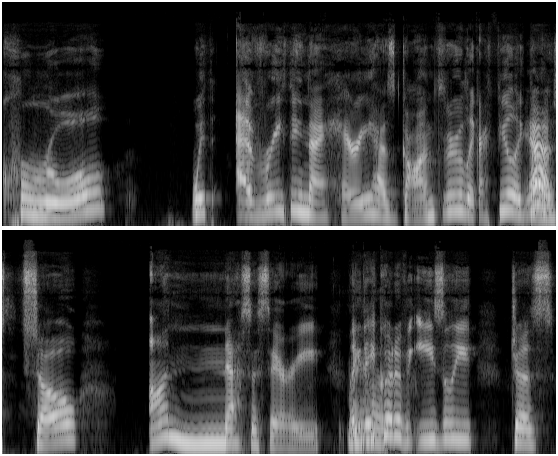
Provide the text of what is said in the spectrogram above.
cruel with everything that Harry has gone through. Like, I feel like that was so unnecessary. Like, My they could have easily just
